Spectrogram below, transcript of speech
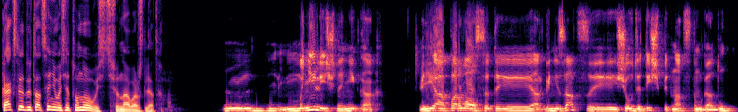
Как следует оценивать эту новость, на ваш взгляд? Мне лично никак. Я порвал с этой организацией еще в 2015 году.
